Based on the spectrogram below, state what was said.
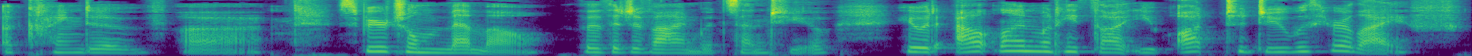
a kind of uh, spiritual memo that the divine would send to you. He would outline what he thought you ought to do with your life,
